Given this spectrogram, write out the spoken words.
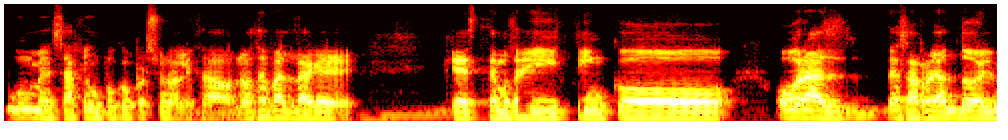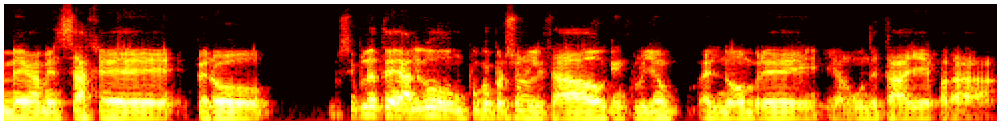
un mensaje un poco personalizado. No hace falta que, que estemos ahí cinco horas desarrollando el mega mensaje, pero simplemente algo un poco personalizado que incluya el nombre y algún detalle para,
